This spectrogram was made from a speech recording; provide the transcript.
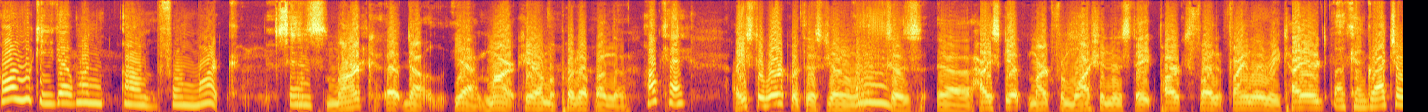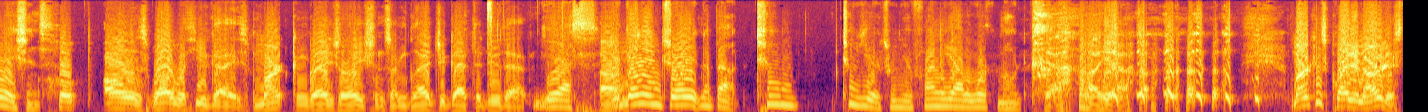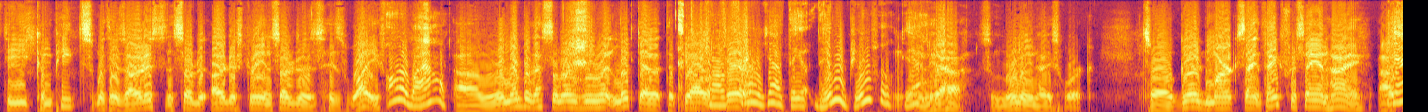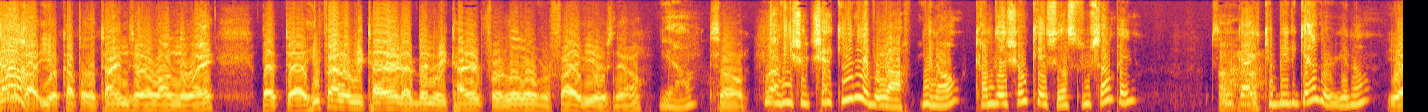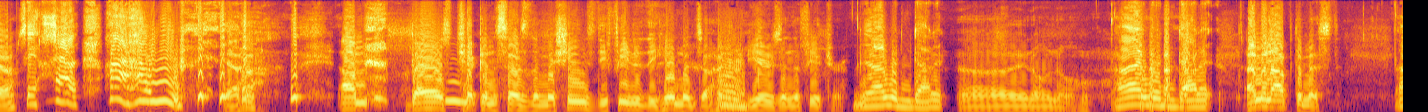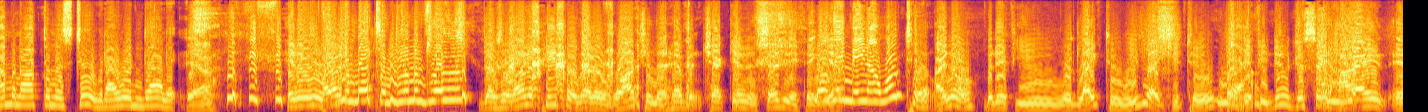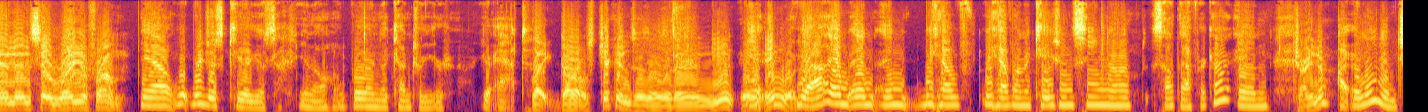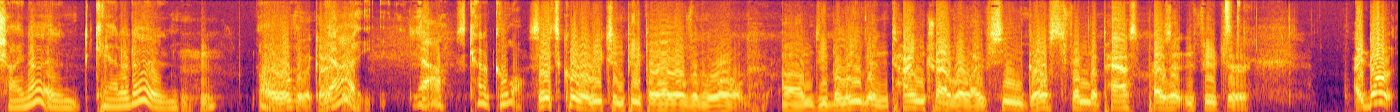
Oh, look, you got one um, from Mark. It says, Mark, uh, no, yeah, Mark. Here, I'm gonna put up on the. okay. I used to work with this gentleman. It says, uh, "Hi, Skip. Mark from Washington State Parks finally retired. Well, congratulations. Hope all is well with you guys. Mark, congratulations. I'm glad you got to do that. Yes. Um, You're going to enjoy it in about two two years when you're finally out of work mode. Yeah, yeah. Mark is quite an artist. He competes with his artists and so do, artistry, and so does his wife. Oh, wow. Uh, remember, that's the ones we went and looked at at the Puyallup Oh, Fair. yeah, they, they were beautiful. Yeah. Yeah, some really nice work. So good, Mark. Thanks for saying hi. I Yeah. thought about you a couple of times there along the way, but uh, he finally retired. I've been retired for a little over five years now. Yeah. So Well, he should check in every off, you know, come to the showcase. Let's do something. So you guys Uh-huh. can be together, you know. yeah, Say, hi, hi, how are you? yeah. um, Daryl's Chicken says the machines defeated the humans a hundred years in the future. yeah, I wouldn't doubt it. I don't know. I wouldn't doubt it. I'm an optimist. I'm an optimist too, but I wouldn't doubt it. Yeah. hey, there's a lot Have you of met some humans lately? there's a lot of people that are watching that haven't checked in and said anything Well, yet. they may not want to. I know, but if you would like to, we'd like you to. But Yeah. if you do, just say hi and then say where you're from. Yeah, we're just curious, you know, where in the country you're you're at. Like Daryl's Chickens is over there in, in yeah, England. Yeah, and, and, and we have we have on occasion seen uh, South Africa and China? Ireland and China and Canada and All over the country. yeah, yeah, it's kind of cool. So it's cool reaching people all over the world. Um, do you believe in time travel? I've seen ghosts from the past, present, and future. I don't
